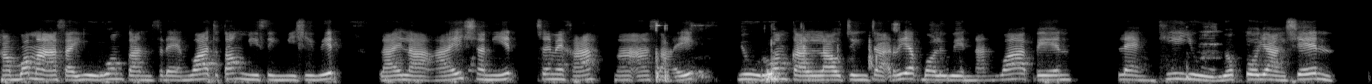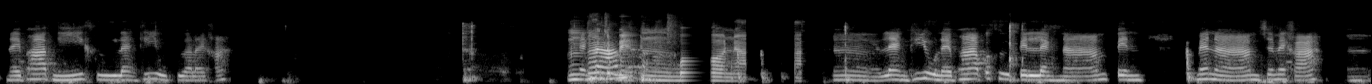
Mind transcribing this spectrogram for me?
คำว่ามาอาศัยอยู่ร่วมกัน แสดงว่าจะต้องมีสิ่งมีชีวิต หลายๆ ชนิดใช่ไหมคะ มาอาศัยอยู่ร่วมกัน เราจึงจะเรียกบริเวณนั้นว่าเป็นแหล่งที่อยู่ยกตัวอย่างเช่น ในภาพนี้คือแหล่งที่อยู่คืออะไรคะ น่าจะเป็นบ่อน้เออแหล่งที่อยู่ในภาพก็คือเป็นแหล่งน้ำเป็นแม่น้ำใช่ไหมคะอ่า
